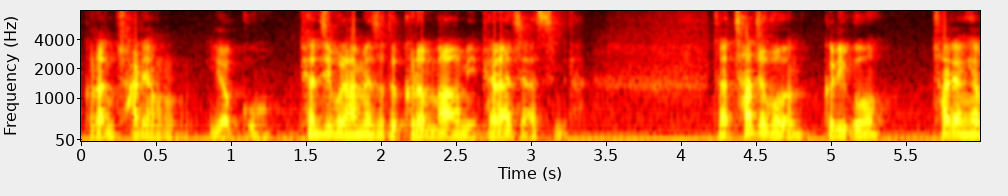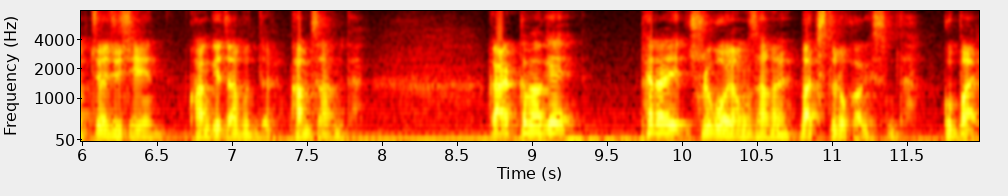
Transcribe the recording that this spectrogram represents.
그런 촬영이었고 편집을 하면서도 그런 마음이 변하지 않습니다. 자 차주분 그리고 촬영 협조해주신 관계자분들 감사합니다. 깔끔하게 페라리 출고 영상을 마치도록 하겠습니다. 굿바이.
